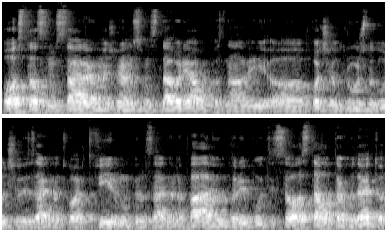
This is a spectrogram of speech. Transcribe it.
Ostao sam u Sarajevu, među vremenom smo se Davor ja upoznali, počeli društvo, odlučili zajedno otvoriti firmu, bili zajedno na Bali, u prvi put se ostalo, tako da eto,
